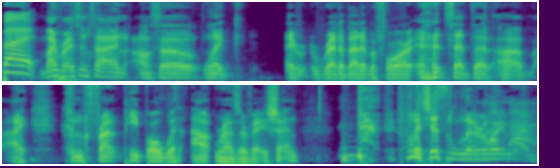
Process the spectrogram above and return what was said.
but My rising sign also like I read about it before, and it said that um, I confront people without reservation, which is literally my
